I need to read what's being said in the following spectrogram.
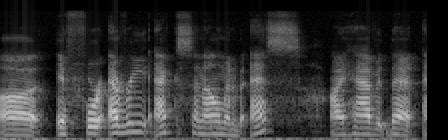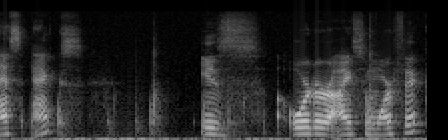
uh, if for every x an element of S, I have it that Sx is order isomorphic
